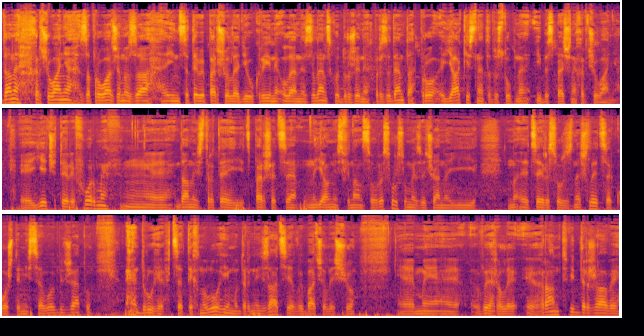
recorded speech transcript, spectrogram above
Дане харчування запроваджено за ініціативи першої леді України Олени Зеленської, дружини президента, про якісне та доступне і безпечне харчування. Е, Є чотири форми е, даної стратегії. Перше це наявність фінансового ресурсу. Ми звичайно її е, цей ресурс знайшли. Це кошти місцевого бюджету. Друге це технології, модернізація. Ви бачили, що ми е, виграли е, грант від держави.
